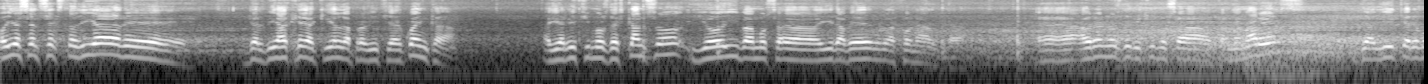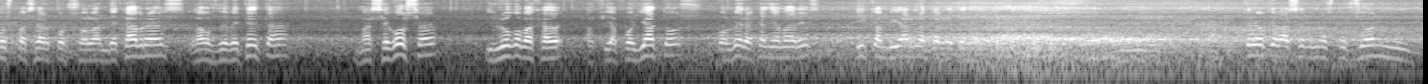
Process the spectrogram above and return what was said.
Hoy es el sexto día de, del viaje aquí en la provincia de Cuenca. Ayer hicimos descanso y hoy vamos a ir a ver la zona alta. Eh, ahora nos dirigimos a Cañamares, de allí queremos pasar por Solán de Cabras, Laos de Beteta, Masegosa y luego bajar hacia Pollatos, volver a Cañamares y cambiar la carretera. Creo que va a ser una excursión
